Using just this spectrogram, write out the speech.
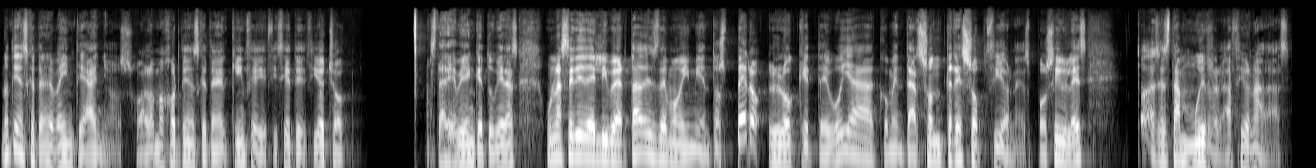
No tienes que tener 20 años, o a lo mejor tienes que tener 15, 17, 18 Estaría bien que tuvieras una serie de libertades de movimientos, pero lo que te voy a comentar son tres opciones posibles. Todas están muy relacionadas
